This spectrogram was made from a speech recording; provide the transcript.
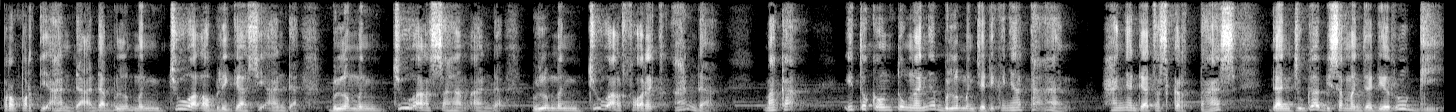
properti Anda, Anda belum menjual obligasi Anda, belum menjual saham Anda, belum menjual forex Anda, maka itu keuntungannya belum menjadi kenyataan. Hanya di atas kertas dan juga bisa menjadi rugi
